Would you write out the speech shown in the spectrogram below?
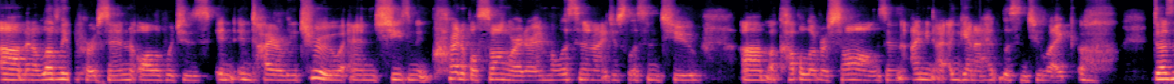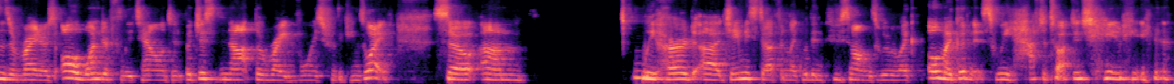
Um, and a lovely person, all of which is in, entirely true. And she's an incredible songwriter. And Melissa and I just listened to um, a couple of her songs. And I mean, I, again, I had listened to like ugh, dozens of writers, all wonderfully talented, but just not the right voice for the King's Wife. So um, we heard uh, Jamie stuff, and like within two songs, we were like, "Oh my goodness, we have to talk to Jamie."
